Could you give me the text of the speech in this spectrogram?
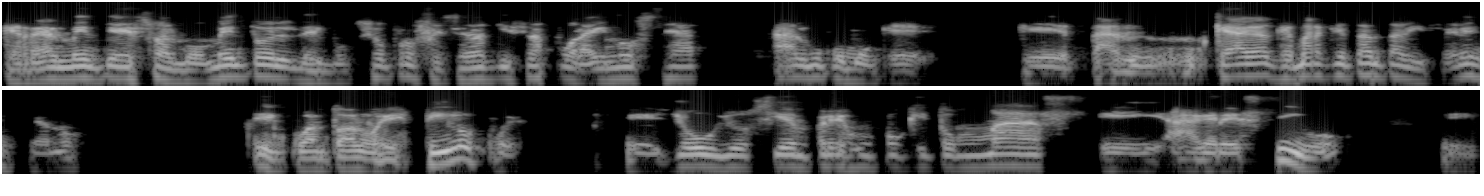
que realmente eso al momento del, del boxeo profesional quizás por ahí no sea algo como que, que, tan, que haga que marque tanta diferencia, ¿no? En cuanto a los estilos, pues eh, Jojo siempre es un poquito más eh, agresivo. Eh,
